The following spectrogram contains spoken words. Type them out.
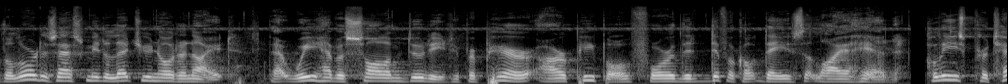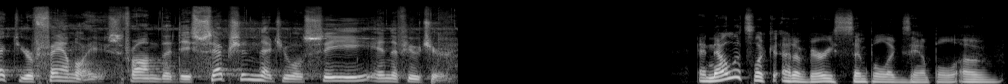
The Lord has asked me to let you know tonight that we have a solemn duty to prepare our people for the difficult days that lie ahead. Please protect your families from the deception that you will see in the future. And now let's look at a very simple example of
